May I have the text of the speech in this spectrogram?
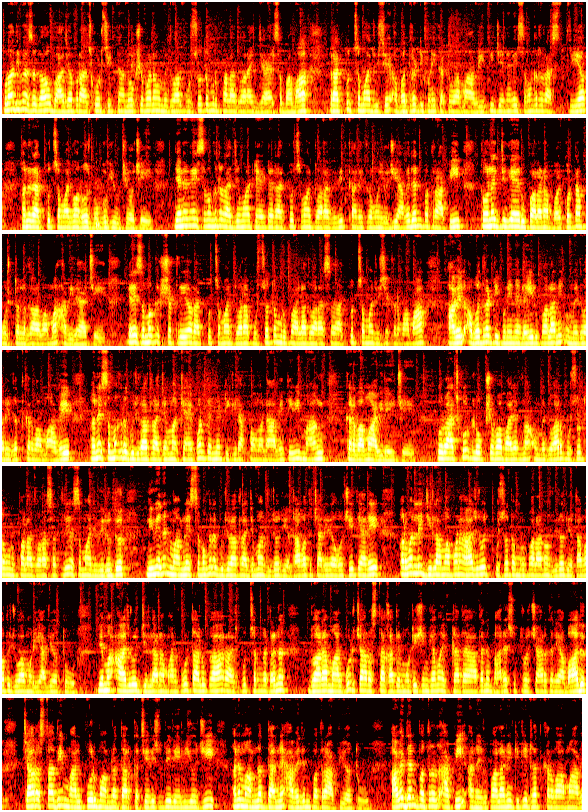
થોડા દિવસ અગાઉ ભાજપ, રાજકોટ સીટના લોકસભાના ઉમેદવાર પુરુષોત્તમ રૂપાલા દ્વારા એક જાહેર સભામાં રાજપૂત સમાજ વિશે અભદ્ર ટિપ્પણી કરવામાં આવી હતી, જેને લઈ સમગ્ર રાષ્ટ્રીય અને રાજપૂત સમાજમાં રોષ ભભૂકી ઉઠ્યો છે. જેને લઈ સમગ્ર રાજ્યમાં ઠેર ઠેર રાજપૂત સમાજ દ્વારા વિવિધ કાર્યક્રમો યોજી આવેદનપત્ર આપી, તો અનેક જગ્યાએ રૂપાલાના બોયકોટના પોસ્ટર લગાડવામાં આવી રહ્યા છે. ત્યારે સમગ્ર ક્ષત્રિય રાજપૂત સમાજ દ્વારા પુરુષોત્તમ રૂપાલા દ્વારા રાજપૂત સમાજ વિશે કરવામાં આવેલ અભદ્ર ટિપ્પણીને લઈ રૂપાલાની ઉમેદવારી રદ કરવામાં આવે અને સમગ્ર ગુજરાત રાજ્યમાં ક્યાંય પણ તેમને ટિકિટ આપવામાં ના આવે તેવી માંગ કરવામાં આવી રહી છે. તો રાજકોટ લોકસભા ભાજપના ઉમેદવાર પુરુષોત્તમ રૂપાલા દ્વારા ક્ષત્રિય સમાજ વિરુદ્ધ નિવેદન મામલે સમગ્ર ગુજરાત રાજ્યમાં વિરોધ યથાવત ચાલી રહ્યો છે. ત્યારે અરવલ્લી જિલ્લામાં પણ આજરોજ પુરુષોત્તમ રૂપાલાનો વિરોધ યથાવત જોવા મળી આવ્યો હતો. જેમાં આજરોજ જિલ્લાના માલપુર તાલુકા રાજપૂત સંગઠન દ્વારા માલપુર ચાર રસ્તા ખાતે મોટી સંખ્યામાં એકઠા થયા હતા અને ભારે સૂત્રોચ્ચાર કર્યા બાદ ચાર રસ્તાથી માલપુર મામલતદાર કચેરી સુધી રેલી યોજી અને મામલતદારને આવેદનપત્ર આપ્યું હતું. આવેદનપત્ર આપી અને રૂપાલાની ટિકિટ રદ કરવામાં આવે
